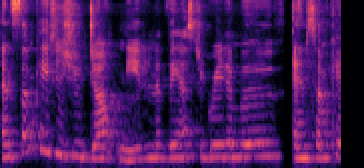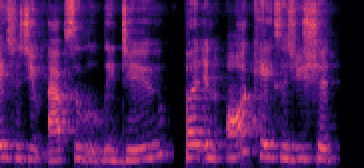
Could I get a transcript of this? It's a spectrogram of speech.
in some cases, you don't need an advanced degree to move. In some cases, you absolutely do. But in all cases, you should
